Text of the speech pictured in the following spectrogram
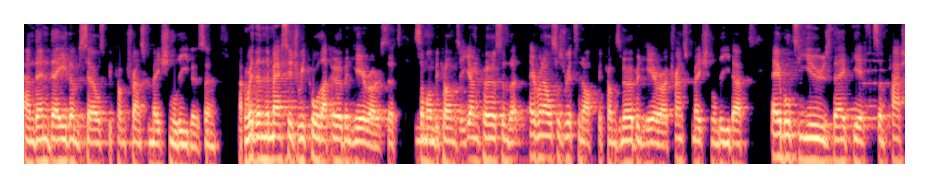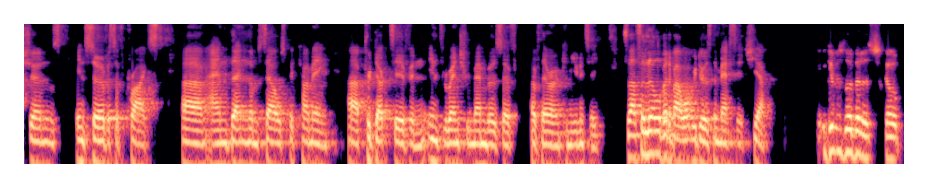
and then they themselves become transformational leaders. And, and within the message, we call that urban heroes. That someone becomes a young person that everyone else has written off, becomes an urban hero, a transformational leader, able to use their gifts and passions in service of Christ. Um, and then themselves becoming uh, productive and influential members of, of their own community. So that's a little bit about what we do as the message. Yeah. Give us a little bit of scope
